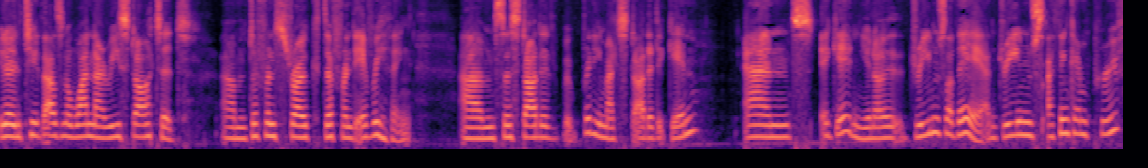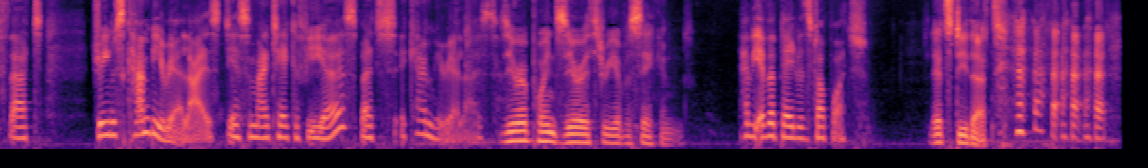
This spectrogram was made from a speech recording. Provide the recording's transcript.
you know, in 2001, I restarted, um, different stroke, different everything. Um, so started, pretty much started again. And again, you know, dreams are there. And dreams, I think I'm proof that dreams can be realized. Yes, it might take a few years, but it can be realized. 0.03 of a second. Have you ever played with a stopwatch? Let's do that.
